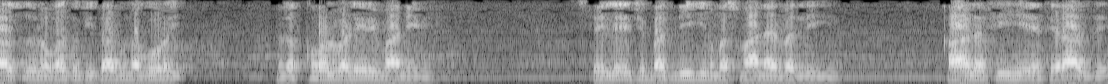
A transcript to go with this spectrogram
تاسو لغت کتابونه ګورئ د قول وړي معنی وي سلی چې بدلیږي نو بس معنی بدلیږي قال فيه اعتراض ده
